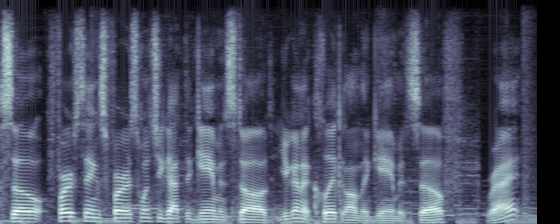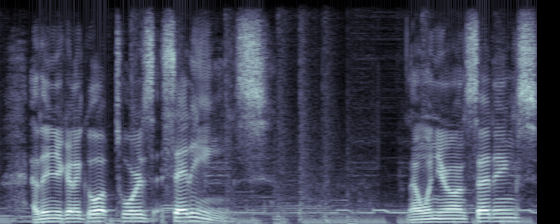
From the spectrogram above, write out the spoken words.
So, first things first, once you got the game installed, you're going to click on the game itself, right? And then you're going to go up towards settings. Now, when you're on settings,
